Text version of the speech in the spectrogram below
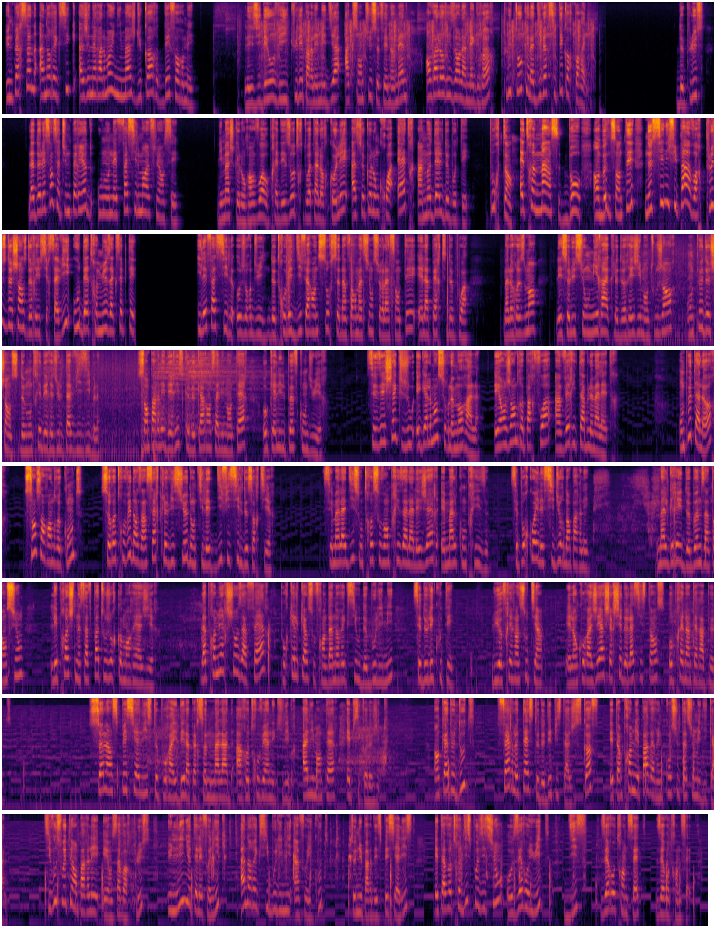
Une personne anorexique a généralement une image du corps déformée. Les idéaux véhiculés par les médias accentuent ce phénomène en valorisant la maigreur plutôt que la diversité corporelle. De plus, L'adolescence est une période où l'on est facilement influencé. L'image que l'on renvoie auprès des autres doit alors coller à ce que l'on croit être un modèle de beauté. Pourtant, être mince, beau, en bonne santé ne signifie pas avoir plus de chances de réussir sa vie ou d'être mieux accepté. Il est facile aujourd'hui de trouver différentes sources d'informations sur la santé et la perte de poids. Malheureusement, les solutions miracles de régime en tout genre ont peu de chances de montrer des résultats visibles, sans parler des risques de carence alimentaire auxquels ils peuvent conduire. Ces échecs jouent également sur le moral et engendrent parfois un véritable mal-être. On peut alors, sans s'en rendre compte, se retrouver dans un cercle vicieux dont il est difficile de sortir. Ces maladies sont trop souvent prises à la légère et mal comprises. C'est pourquoi il est si dur d'en parler. Malgré de bonnes intentions, les proches ne savent pas toujours comment réagir. La première chose à faire pour quelqu'un souffrant d'anorexie ou de boulimie, c'est de l'écouter, lui offrir un soutien et l'encourager à chercher de l'assistance auprès d'un thérapeute. Seul un spécialiste pourra aider la personne malade à retrouver un équilibre alimentaire et psychologique. En cas de doute, faire le test de dépistage SCOF est un premier pas vers une consultation médicale. Si vous souhaitez en parler et en savoir plus, une ligne téléphonique Anorexie Boulimie Info Écoute, tenue par des spécialistes, est à votre disposition au 08 10 037 037.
